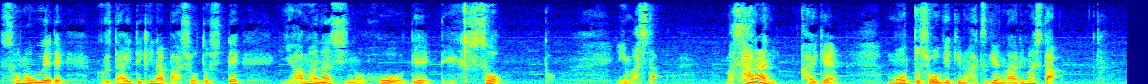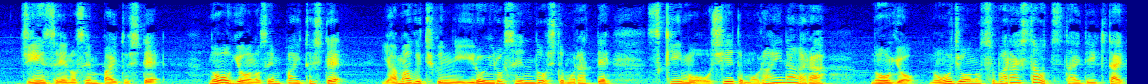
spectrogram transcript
その上で、具体的な場所として、山梨の方でできそう、と言いました。まあ、さらに、会見、もっと衝撃の発言がありました。人生の先輩として、農業の先輩として、山口くんにいろいろ先導してもらって、スキームを教えてもらいながら、農業、農場の素晴らしさを伝えていきたい。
